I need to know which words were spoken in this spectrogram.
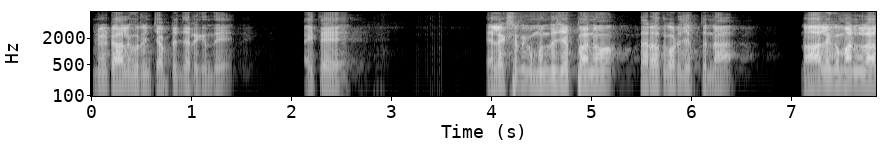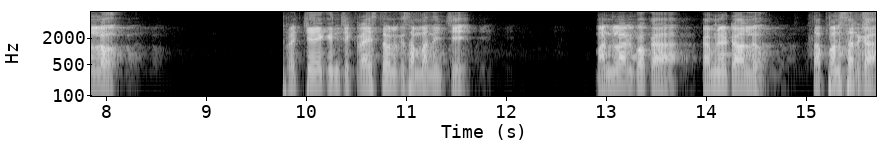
కమ్యూనిటీ హాల్ గురించి చెప్పడం జరిగింది. అయితే ఎలక్షన్కి ముందు చెప్పాను తర్వాత కూడా చెప్తున్నా. నాలుగు మండలాల్లో ప్రత్యేకించి క్రైస్తవులకు సంబంధించి మండలానికి ఒక కమ్యూనిటీ హాల్ తప్పనిసరిగా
